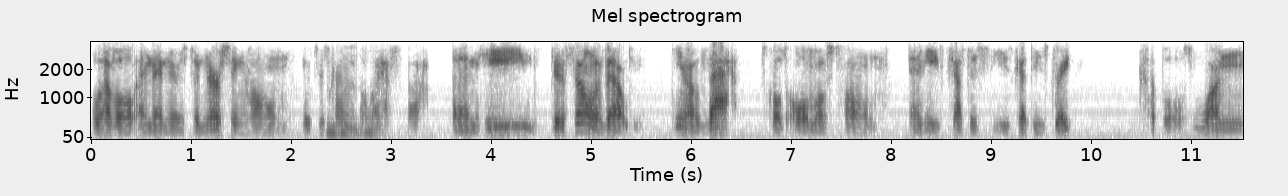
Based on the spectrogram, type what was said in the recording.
level, and then there's the nursing home, which is kind of the Mhm. last stop. And he did a film about, you know, that. It's called Almost Home. And he's got this. He's got these great couples. One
